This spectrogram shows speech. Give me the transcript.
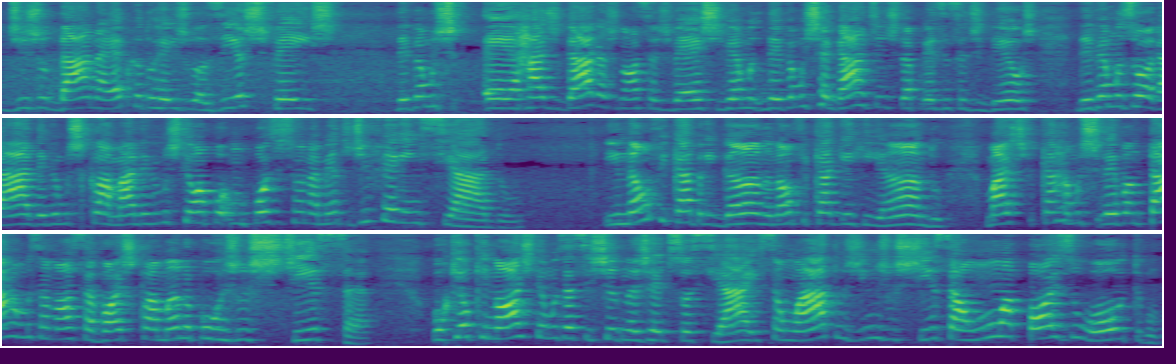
de Judá na época do rei Josias fez devemos é, rasgar as nossas vestes, devemos, devemos chegar diante da presença de Deus, devemos orar, devemos clamar, devemos ter uma, um posicionamento diferenciado. E não ficar brigando, não ficar guerreando, mas ficarmos, levantarmos a nossa voz clamando por justiça. Porque o que nós temos assistido nas redes sociais são atos de injustiça um após o outro.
